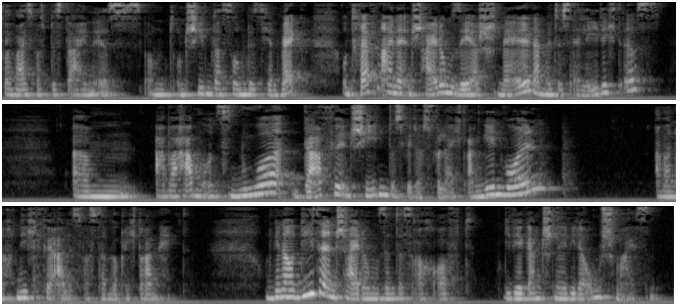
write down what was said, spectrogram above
wer weiß, was bis dahin ist und, und schieben das so ein bisschen weg und treffen eine Entscheidung sehr schnell, damit es erledigt ist. Ähm, aber haben uns nur dafür entschieden, dass wir das vielleicht angehen wollen, aber noch nicht für alles, was da wirklich dranhängt. Und genau diese Entscheidungen sind es auch oft, die wir ganz schnell wieder umschmeißen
